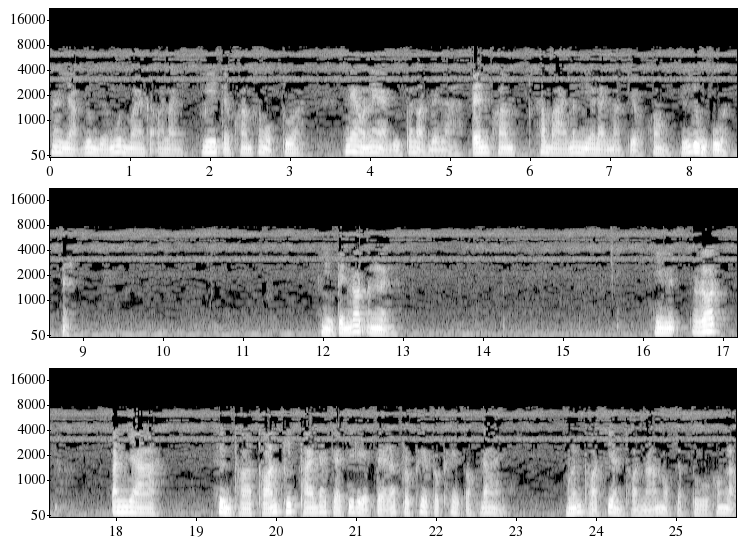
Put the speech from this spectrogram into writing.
ไม่อยากยุ่งเหยิงวุ่นวายกับอะไร มีแต่ความสงบตัว แน่วแน่อยู่ตลอดเวลา เป็นความสบายไม่มีอะไรมาเกี่ยวข้อง หรือยุ่งปวดนี่เป็นรถอันหนึ่งมีรถปัญญาซึ่งถอดถอนพิษภัยได้แก่กิเลสแต่ละประเภทประเภทออกได้ เหมือนถอดเสี้ยนถอดน้ำออกจากตัวของเรา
